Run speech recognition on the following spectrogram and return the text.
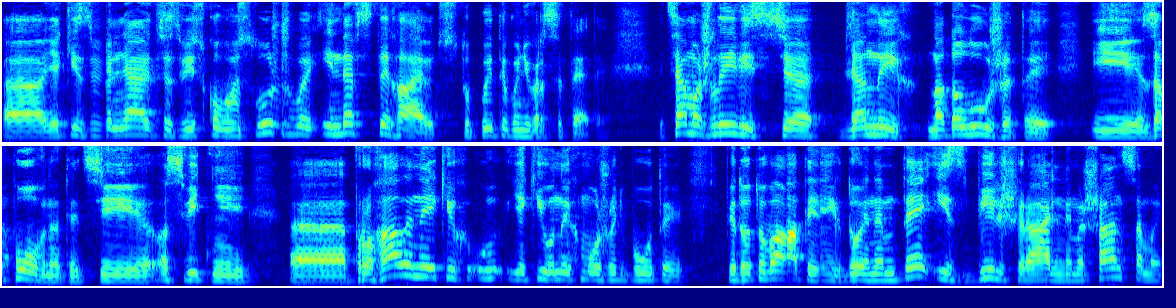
е, які звільняються з військової служби і не встигають вступити в університети. Ця можливість для них надолужити і заповнити ці освітні прогалини, які, у- них можуть бути, підготувати їх до НМТ і з більш реальними шансами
